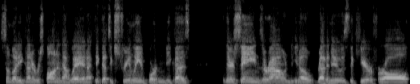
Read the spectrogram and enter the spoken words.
somebody kind of respond in that way, and I think that's extremely important because there's sayings around, you know, revenue is the cure for all,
